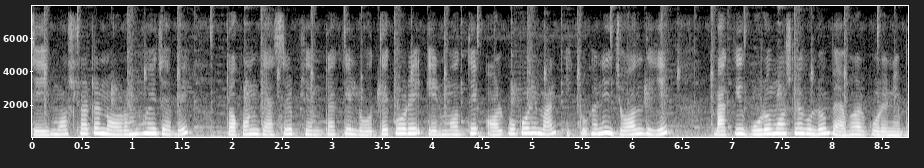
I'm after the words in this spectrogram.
যেই মশলাটা নরম হয়ে যাবে, তখন গ্যাসের ফ্লেমটাকে লোতে করে এর মধ্যে অল্প পরিমাণ একটুখানি জল দিয়ে বাকি গুঁড়ো মশলাগুলো ব্যবহার করে নেব।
